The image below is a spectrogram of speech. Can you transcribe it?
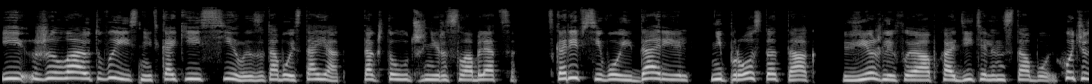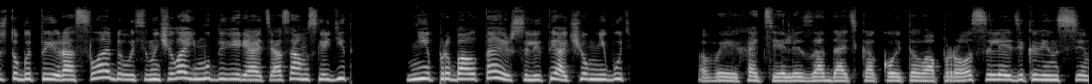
И желают выяснить, какие силы за тобой стоят, так что лучше не расслабляться. Скорее всего, и Дариэль не просто так вежлив и обходителен с тобой. Хочет, чтобы ты расслабилась и начала ему доверять, а сам следит, не проболтаешься ли ты о чем-нибудь. Вы хотели задать какой-то вопрос, леди Квинси?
